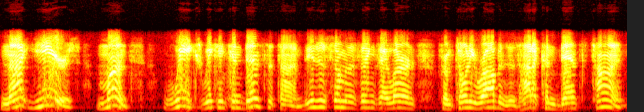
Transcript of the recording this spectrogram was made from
not years, months, weeks. We can condense the time. These are some of the things I learned from Tony Robbins: is how to condense time.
